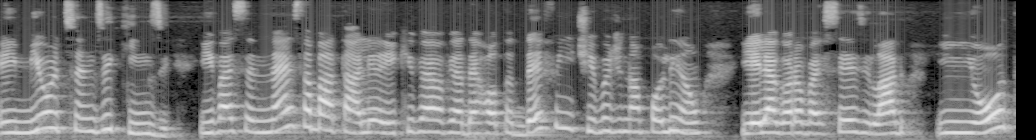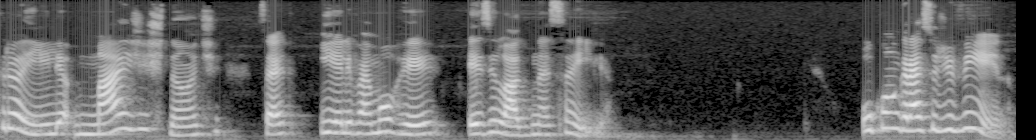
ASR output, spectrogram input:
em 1815 e vai ser nessa batalha aí que vai haver a derrota definitiva de Napoleão e ele agora vai ser exilado em outra ilha mais distante, certo? E ele vai morrer exilado nessa ilha. O Congresso de Viena.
